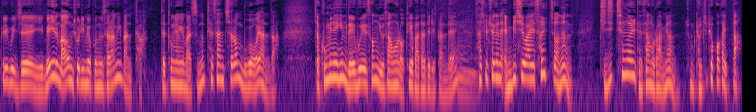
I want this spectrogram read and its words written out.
그리고 이제 이 매일 마음 졸이며 보는 사람이 많다. 대통령의 말씀은 태산처럼 무거워야 한다. 자, 국민의힘 내부에선 이 상황을 어떻게 받아들일까인데 음. 사실 최근에 MBC와의 설전은 지지층을 대상으로 하면 좀 결집 효과가 있다.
